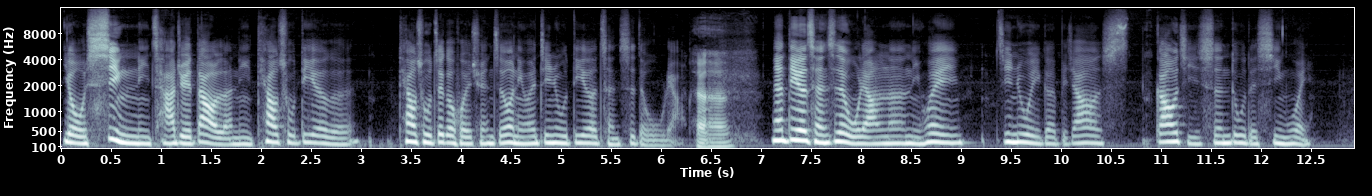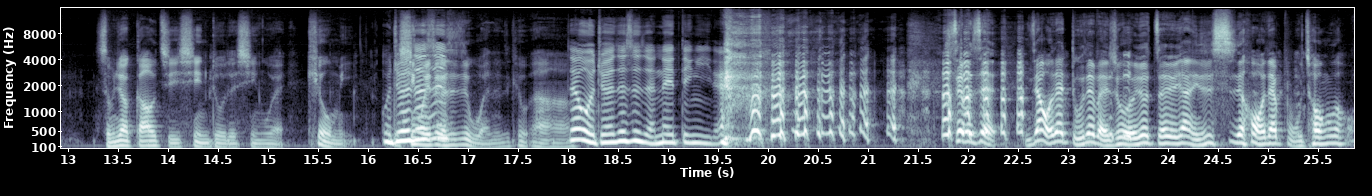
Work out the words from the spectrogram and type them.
有幸你察觉到了，你跳出第二个跳出这个回圈之后，你会进入第二层次的无聊。那第二层次的无聊呢？你会进入一个比较高级深度的兴味。什么叫高级深度的兴味？Q 米？我觉得这，个是日文是 Q 啊。对，我觉得这是人类定义的。是不是？你知道我在读这本书，我就哲学像你是事后在补充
